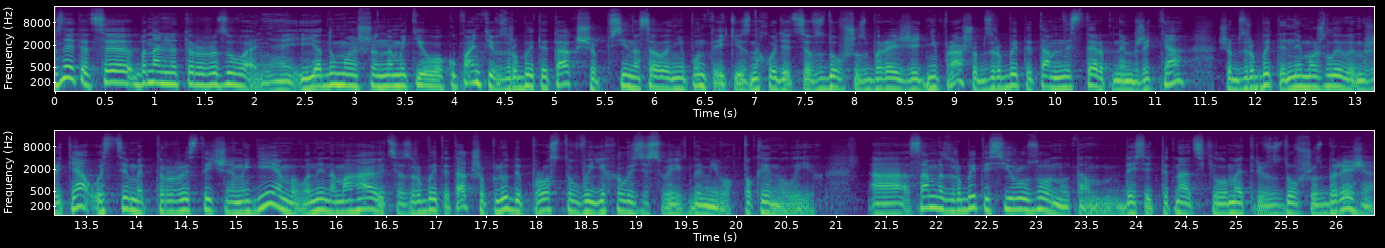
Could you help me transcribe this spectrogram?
Ви знаєте, це банальне тероризування. І я думаю, що на меті окупантів зробити так, щоб всі населені пункти, які знаходяться вздовж узбережжя Дніпра, щоб зробити там нестерпним життя, щоб зробити неможливим життя, ось цими терористичними діями вони намагаються зробити так, щоб люди просто виїхали зі своїх домівок, покинули їх. А саме зробити сіру зону там 10-15 кілометрів вздовж узбережжя,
